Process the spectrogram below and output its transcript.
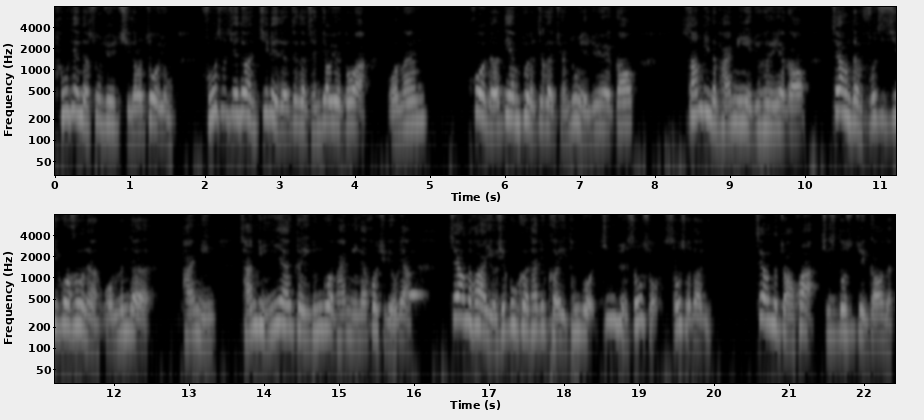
铺垫的数据起到了作用。扶持阶段积累的这个成交越多啊，我们获得店铺的这个权重也就越高。商品的排名也就会越高，这样等扶持期过后呢，我们的排名产品依然可以通过排名来获取流量。这样的话，有些顾客他就可以通过精准搜索搜索到你，这样的转化其实都是最高的。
